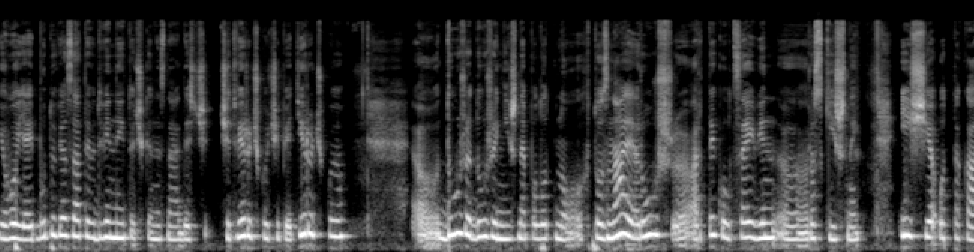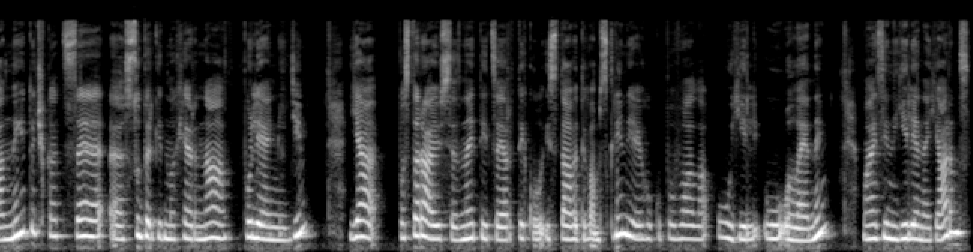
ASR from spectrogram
Його я й буду в'язати в дві ниточки, не знаю, десь четвірочкою чи п'ятірочкою. Е, Дуже-дуже ніжне полотно. Хто знає, руш, е, артикул цей він е, розкішний. І ще от така ниточка це суперкід мохер на поліаміді. Я постараюся знайти цей артикул і ставити вам скрін. Я його купувала у, Єл... у Олени, магазин Єлена Ярнс.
